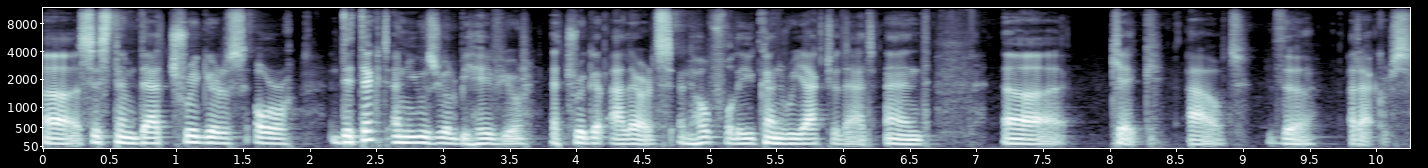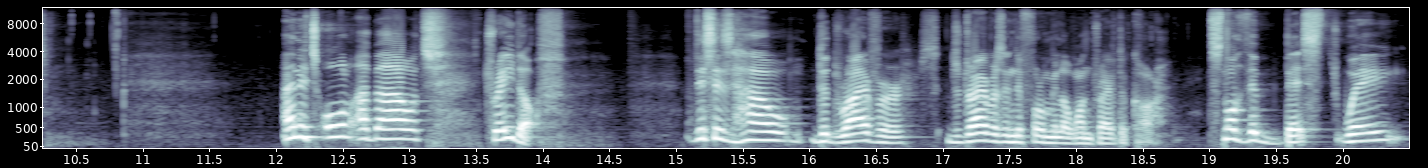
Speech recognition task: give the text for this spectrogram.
uh, system that triggers or detect unusual behavior that trigger alerts. And hopefully you can react to that and uh, kick out the attackers. And it's all about trade-off. This is how the drivers, the drivers in the Formula One drive the car. It's not the best way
